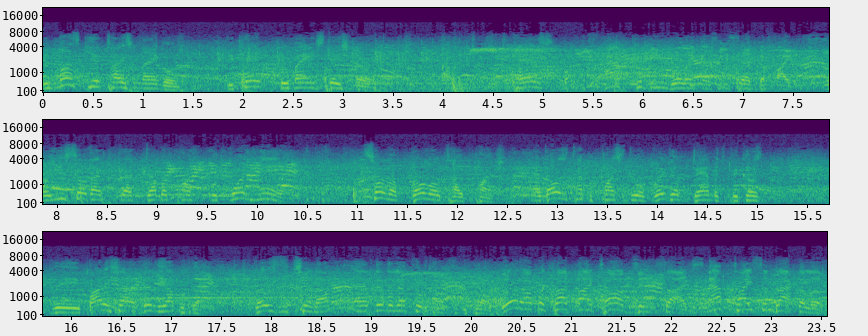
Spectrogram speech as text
You must give Tyson angles. You can't remain stationary. Hands have to be willing, as he said, to fight it. Well, you saw that, that double punch with one hand, sort of a bolo type punch. And those are the type of punches do a great deal of damage because the body shot then the uppercut. Raises the chin up, and then the left hook comes into play. Good uppercut by Tubbs inside. Snap Tyson back a little.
